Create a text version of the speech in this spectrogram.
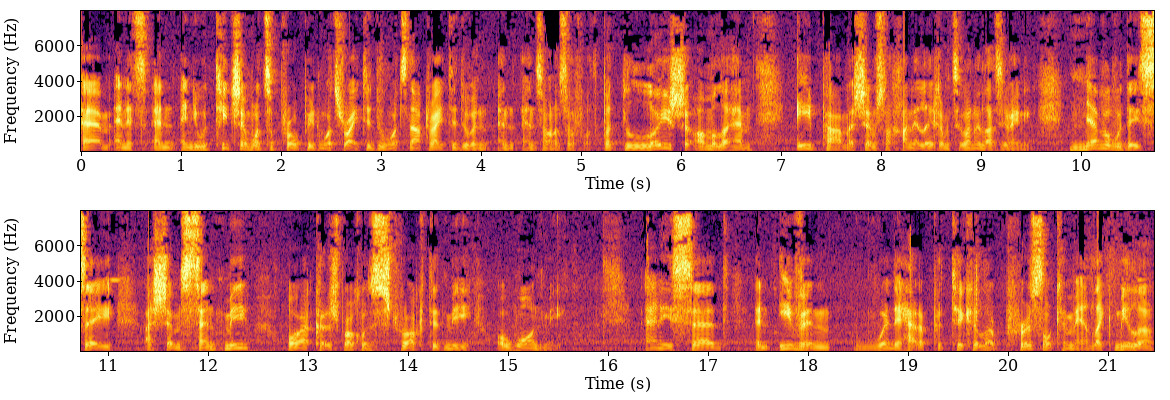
Um, and it's and, and you would teach them what's appropriate and what's right to do, and what's not right to do, and, and, and so on and so forth. But never would they say Hashem sent me or Hakadosh Baruch instructed me or warned me. And he said, and even when they had a particular personal command, like Mila,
